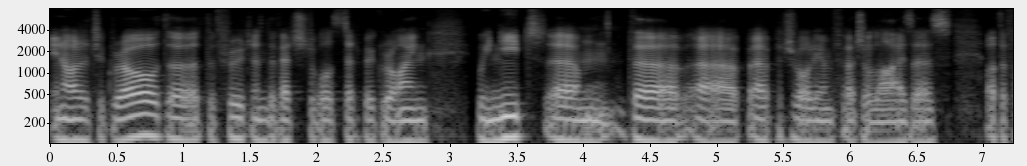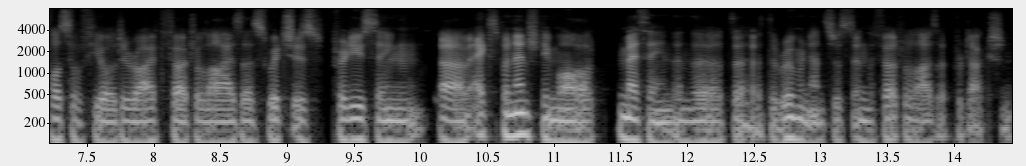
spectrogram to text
in order to grow the, the fruit and the vegetables that we're growing, we need um, the uh, uh, petroleum fertilizers or the fossil fuel derived fertilizers, which is producing uh, exponentially more methane than the, the, the ruminants just in the fertilizer production.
